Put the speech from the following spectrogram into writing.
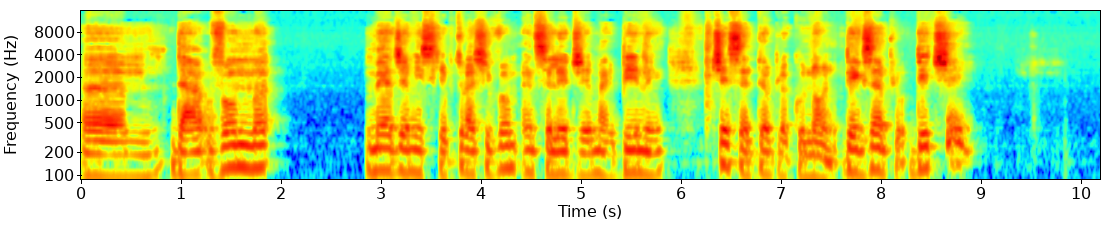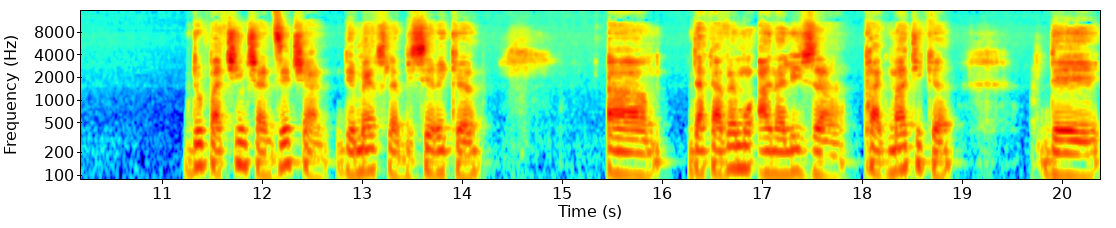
Um, dar vom merge în Scriptura și vom înțelege mai bine ce se întâmplă cu noi. De exemplu, de ce după 5 ani, 10 ani de mers la biserică, um, dacă avem o analiză pragmatică, de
